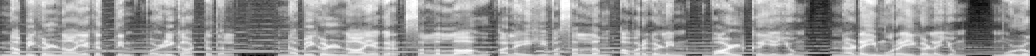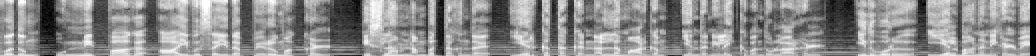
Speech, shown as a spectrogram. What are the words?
நபிகள் நாயகத்தின் வழிகாட்டுதல். நபிகள் நாயகர் சல்லல்லாஹு அலைஹி வசல்லம் அவர்களின் வாழ்க்கையையும் நடைமுறைகளையும் முழுவதும் உன்னிப்பாக ஆய்வு செய்த பெருமக்கள் இஸ்லாம் நம்பத்தகுந்த ஏற்கத்தக்க நல்ல மார்க்கம் என்ற நிலைக்கு வந்துள்ளார்கள். இது ஒரு இயல்பான நிகழ்வே.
